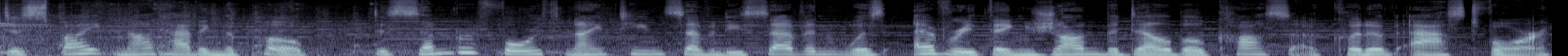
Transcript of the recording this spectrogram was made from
Despite not having the Pope, December 4, 1977 was everything Jean Bedel Bokassa could have asked for.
